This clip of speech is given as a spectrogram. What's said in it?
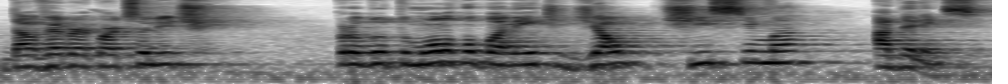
da Weber Quartz produto monocomponente de altíssima aderência.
